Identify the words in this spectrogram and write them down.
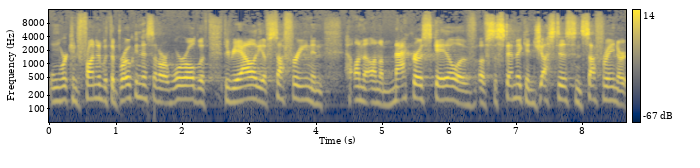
when we're confronted with the brokenness of our world, with the reality of suffering, and on a, on a macro scale of, of systemic injustice and suffering, or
